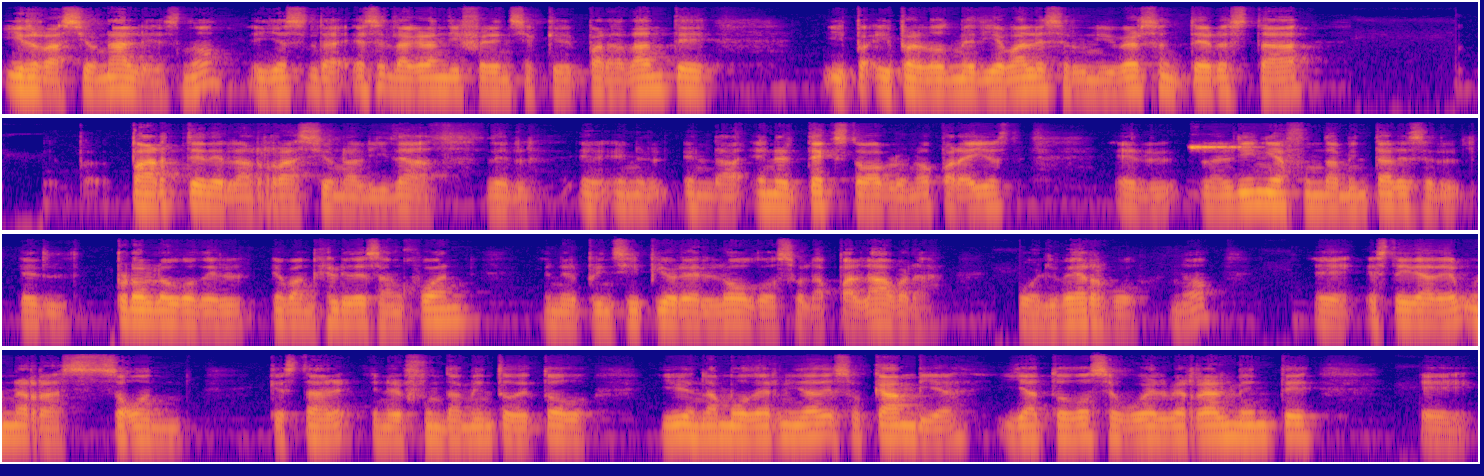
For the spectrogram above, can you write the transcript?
irracionales, ¿no? Y esa es, la, gran diferencia, que para Dante y, para los medievales el universo entero está parte de la racionalidad, del, en, en, el texto hablo, ¿no? Para ellos la línea fundamental es el, prólogo del Evangelio de San Juan. En el principio era el logos o la palabra o el verbo, ¿no? Eh, esta idea de una razón que está en el fundamento de todo. Y en la modernidad eso cambia y ya todo se vuelve realmente eh,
